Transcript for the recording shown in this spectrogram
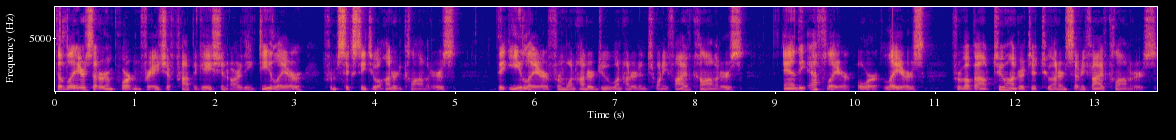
The layers that are important for HF propagation are the D layer from 60 to 100 kilometers, the E layer from 100 to 125 kilometers, and the F layer, or layers, from about 200 to 275 kilometers.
